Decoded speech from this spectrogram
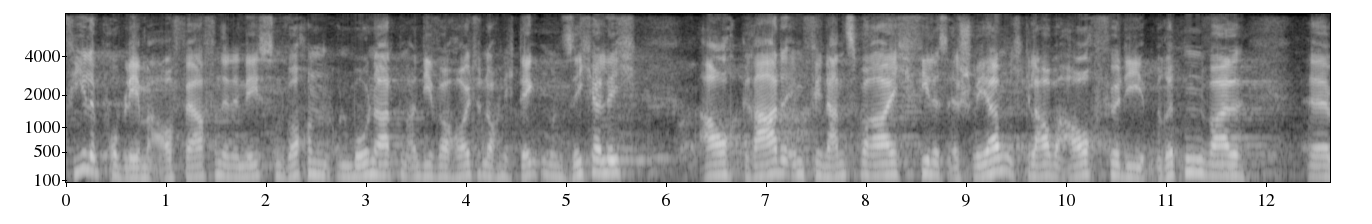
viele Probleme aufwerfen in den nächsten Wochen und Monaten, an die wir heute noch nicht denken und sicherlich auch gerade im Finanzbereich vieles erschweren. Ich glaube auch für die Briten, weil äh,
